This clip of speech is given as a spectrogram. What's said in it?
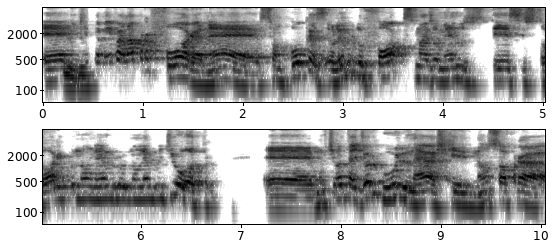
é, uhum. e que também vai lá para fora, né? São poucas. Eu lembro do Fox mais ou menos ter esse histórico, não lembro, não lembro de outro. É, motivo até de orgulho, né? Acho que não só para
